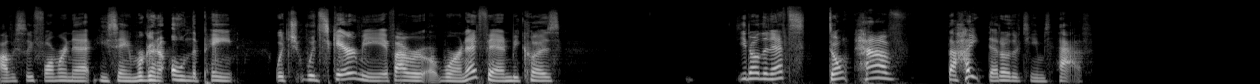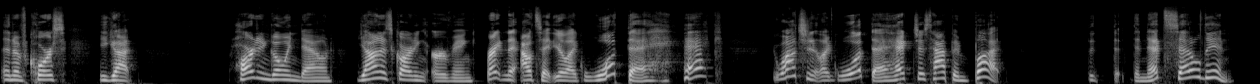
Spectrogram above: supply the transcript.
obviously former net. He's saying we're going to own the paint, which would scare me if I were were a net fan because you know the Nets don't have the height that other teams have. And of course, you got Harden going down, Giannis guarding Irving. Right in the outset, you're like, what the heck? You're watching it like, what the heck just happened? But the, the, the Nets settled in.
